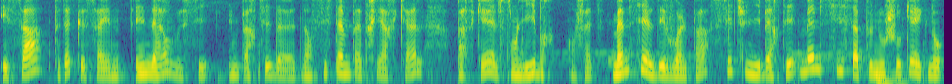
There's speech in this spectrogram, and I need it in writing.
Et ça, peut-être que ça énerve aussi une partie d'un système patriarcal parce qu'elles sont libres, en fait. Même si elles dévoilent pas, c'est une liberté, même si ça peut nous choquer avec nos...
